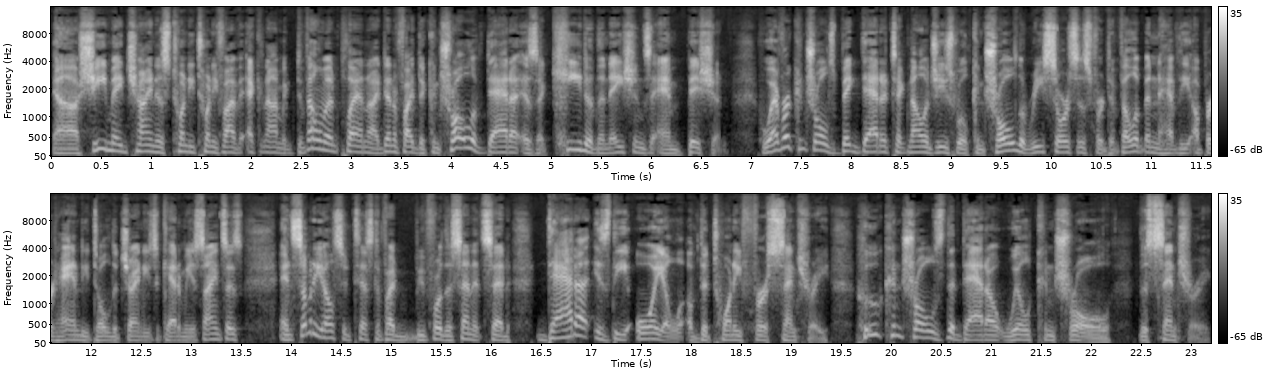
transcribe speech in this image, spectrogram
Uh, Xi made China's 2025 economic development plan and identified the control of data as a key to the nation's ambition. Whoever controls big data technologies will control the resources for development and have the upper hand, he told the Chinese Academy of Sciences. And somebody else who testified before the Senate said, data is the oil of the 21st century. Who controls the data will control the century.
